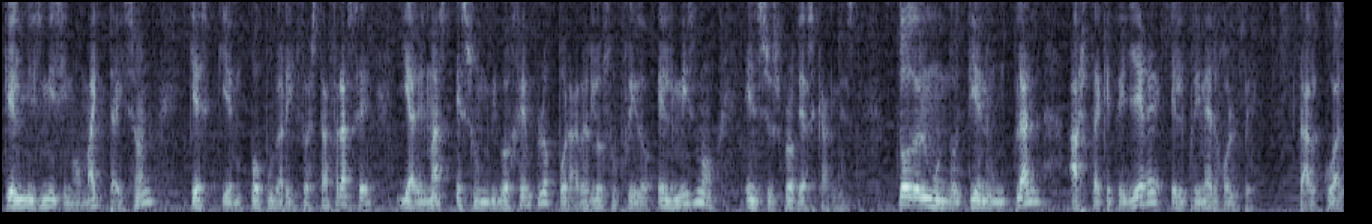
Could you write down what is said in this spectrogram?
que el mismísimo Mike Tyson, que es quien popularizó esta frase y además es un vivo ejemplo por haberlo sufrido él mismo en sus propias carnes. Todo el mundo tiene un plan hasta que te llegue el primer golpe, tal cual.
